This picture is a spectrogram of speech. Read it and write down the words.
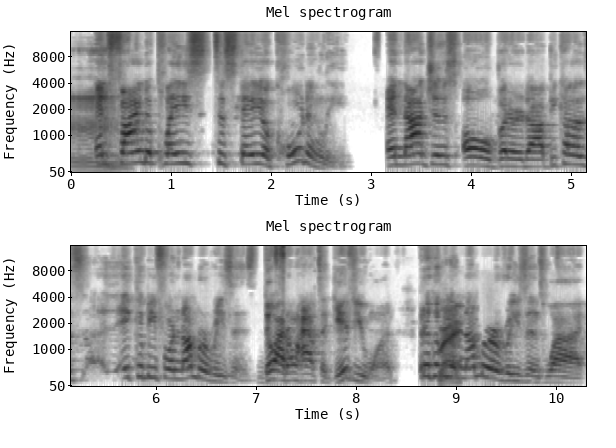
mm. and find a place to stay accordingly and not just oh but uh, because it could be for a number of reasons though i don't have to give you one but it could right. be a number of reasons why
